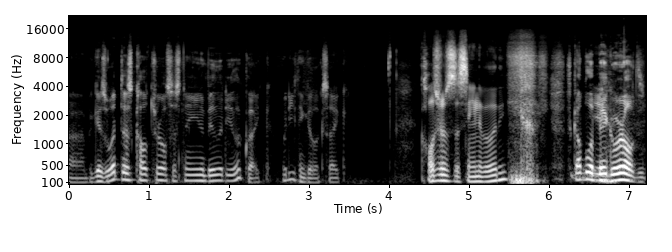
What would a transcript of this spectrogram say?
Uh, because what does cultural sustainability look like? What do you think it looks like? Cultural sustainability. it's a couple of Yeah. big worlds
